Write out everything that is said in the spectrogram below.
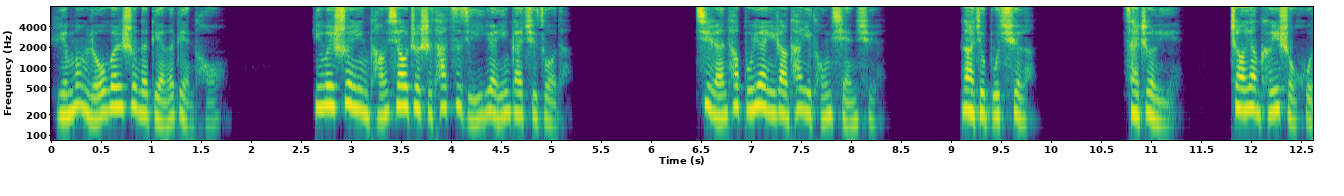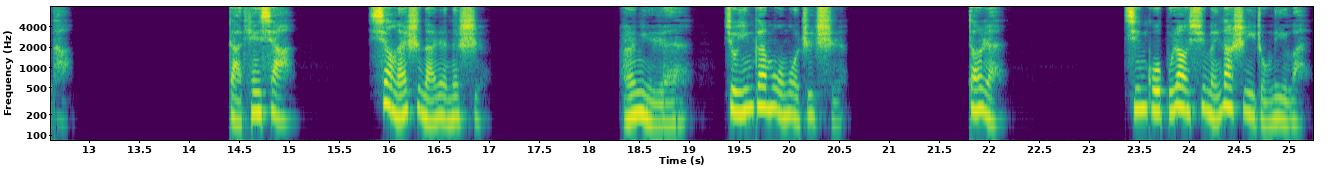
云梦柔温顺的点了点头，因为顺应唐潇，这是他自己意愿应该去做的。既然他不愿意让他一同前去，那就不去了。在这里，照样可以守护他。打天下，向来是男人的事，而女人就应该默默支持。当然，巾帼不让须眉那是一种例外，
